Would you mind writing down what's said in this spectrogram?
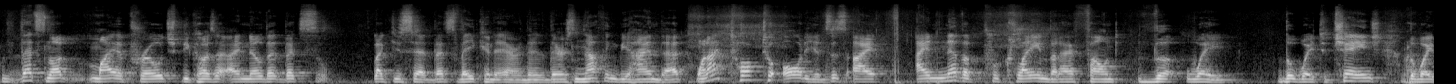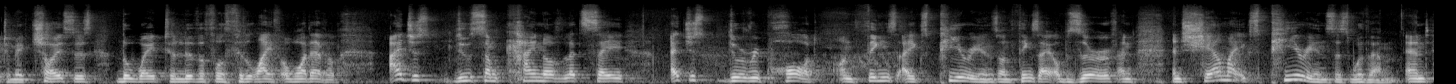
that's not my approach because I I know that that's like you said that's vacant air there, there's nothing behind that when i talk to audiences i i never proclaim that i found the way the way to change the way to make choices the way to live a fulfilled life or whatever i just do some kind of let's say I just do a report on things I experience, on things I observe, and, and share my experiences with them. And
